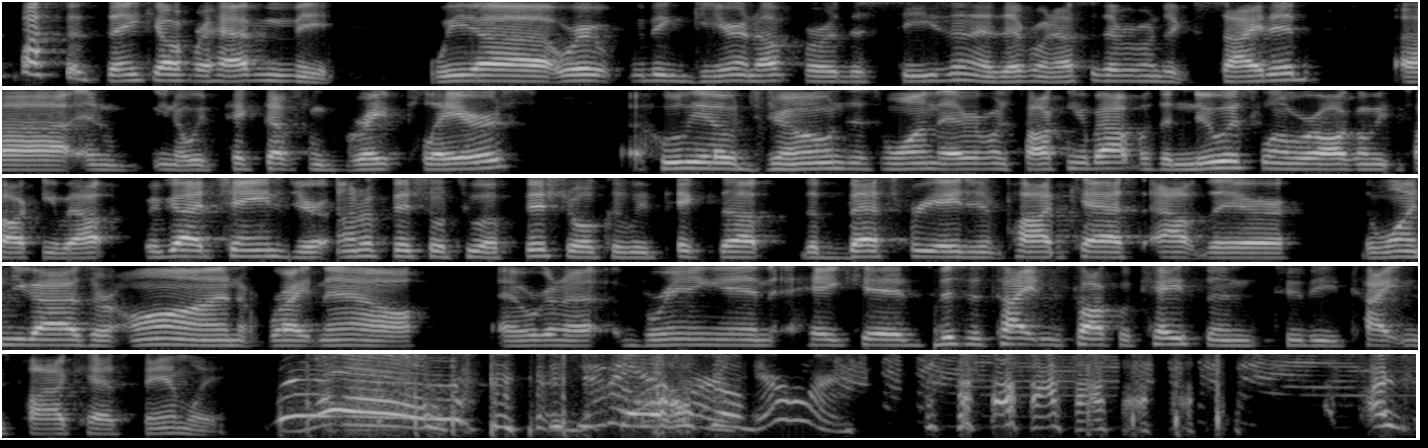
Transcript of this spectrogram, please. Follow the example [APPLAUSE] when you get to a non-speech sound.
[LAUGHS] Thank y'all for having me. We uh we're we've been gearing up for this season as everyone else is. Everyone's excited. Uh and you know, we picked up some great players. Uh, Julio Jones is one that everyone's talking about, but the newest one we're all going to be talking about. We've got to change your unofficial to official because we picked up the best free agent podcast out there, the one you guys are on right now and we're gonna bring in Hey Kids. This is Titans Talk with Kason to the Titans podcast family. Whoa! This is so air horn, awesome. Air horn. [LAUGHS] I,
